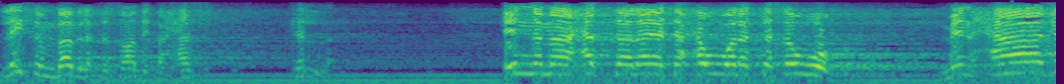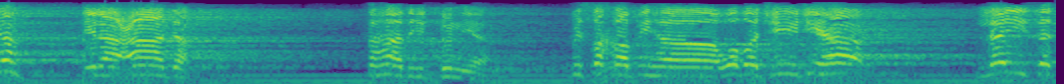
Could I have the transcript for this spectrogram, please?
ليس من باب الاقتصاد فحسب. كلا. إنما حتى لا يتحول التسوق من حاجة إلى عادة. فهذه الدنيا بصخبها وضجيجها ليست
